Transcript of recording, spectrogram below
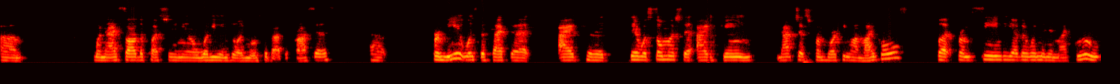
Um, when I saw the question, you know, what do you enjoy most about the process? Uh, for me, it was the fact that I could. There was so much that I gained not just from working on my goals, but from seeing the other women in my group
